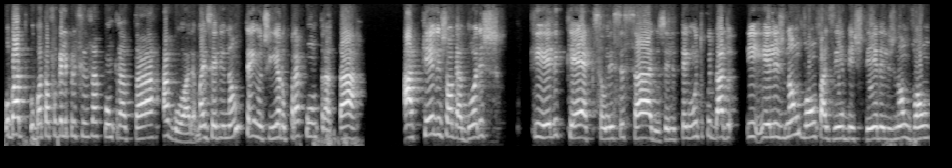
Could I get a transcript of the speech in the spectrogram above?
o, Botafogo ele precisa contratar agora, mas ele não tem o dinheiro para contratar aqueles jogadores que ele quer, que são necessários. Ele tem muito cuidado e eles não vão fazer besteira, eles não vão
